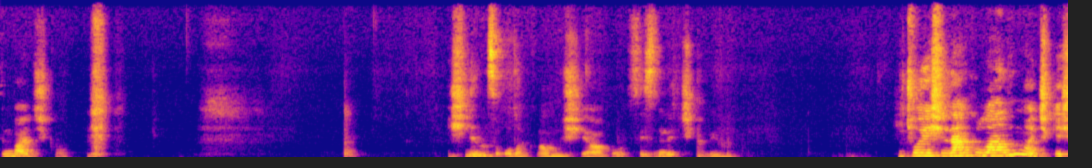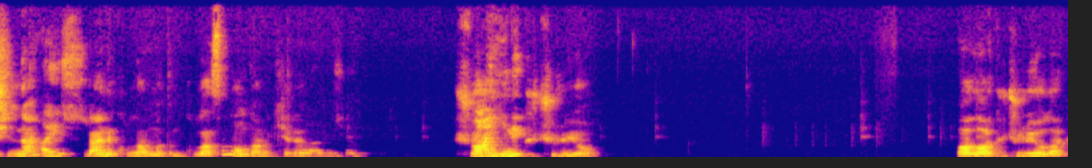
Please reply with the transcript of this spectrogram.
Değil mi Badişko? İşine nasıl odaklanmış yahu. Sesin de çıkmıyor. Hiç o yeşilden kullandın mı açık yeşilden? Hayır. Ben de kullanmadım. Kullansana ondan bir kere. Kullanmayacağım. Şu an yine küçülüyor. Vallahi küçülüyorlar.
